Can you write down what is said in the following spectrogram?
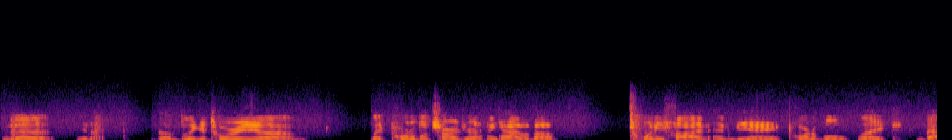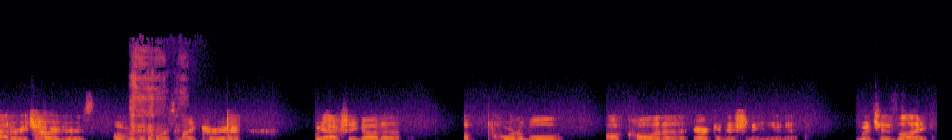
the you know the obligatory um, like portable charger. I think I have about 25 NBA portable like battery chargers over the course of my career. We actually got a a portable I'll call it an air conditioning unit, which is like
